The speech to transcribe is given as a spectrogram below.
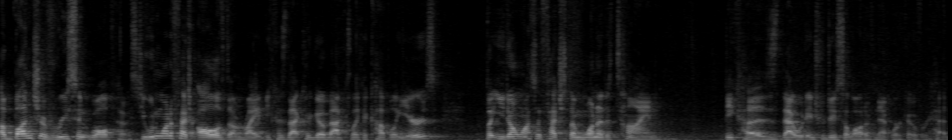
a bunch of recent wall posts. You wouldn't want to fetch all of them, right, because that could go back like a couple years. But you don't want to fetch them one at a time because that would introduce a lot of network overhead.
